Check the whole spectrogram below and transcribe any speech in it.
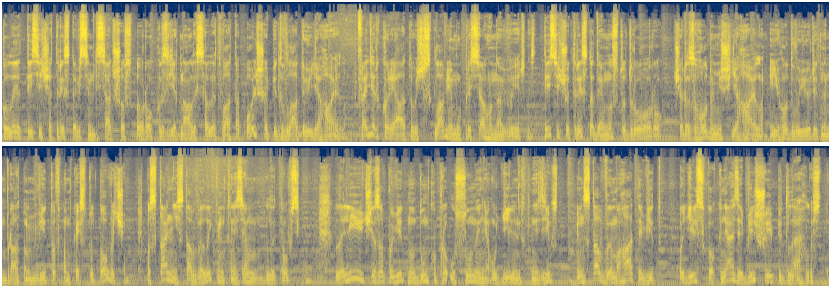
Коли 1386 року з'єдналися Литва та Польща під владою Ягайла, Федір Коріатович склав йому присягу на вірність. 1392 року, через згоду між Ягайлом і його двоюрідним братом Вітовтом Кайстутовичем, останній став великим князем литовським. Леліючи заповітну думку про усунення удільних князівств, він став вимагати від подільського князя більшої підлеглості,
